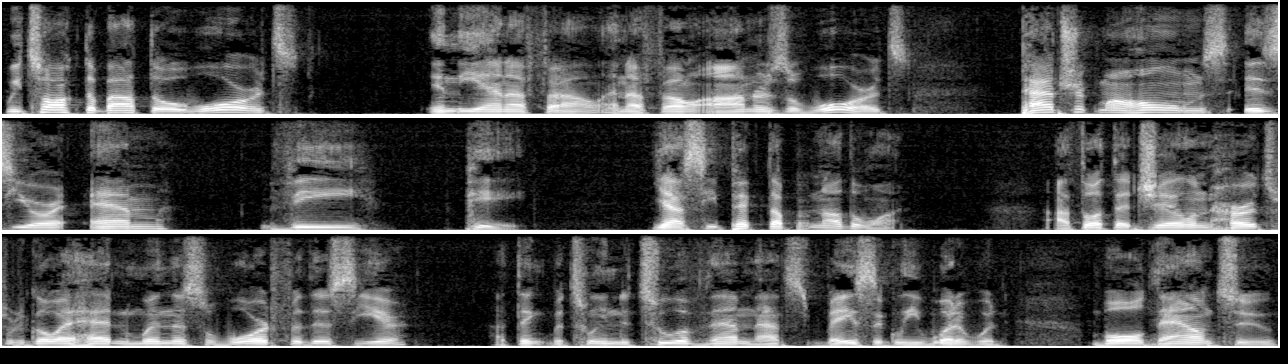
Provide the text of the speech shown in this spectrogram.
We talked about the awards in the NFL, NFL Honors Awards. Patrick Mahomes is your MVP. Yes, he picked up another one. I thought that Jalen Hurts would go ahead and win this award for this year. I think between the two of them, that's basically what it would boil down to.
